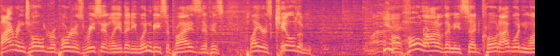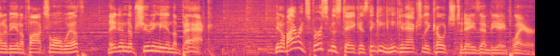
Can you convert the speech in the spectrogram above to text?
Byron told reporters recently that he wouldn't be surprised if his players killed him. Wow. A whole lot of them, he said, quote, I wouldn't want to be in a foxhole with. They'd end up shooting me in the back. You know, Byron's first mistake is thinking he can actually coach today's NBA player.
